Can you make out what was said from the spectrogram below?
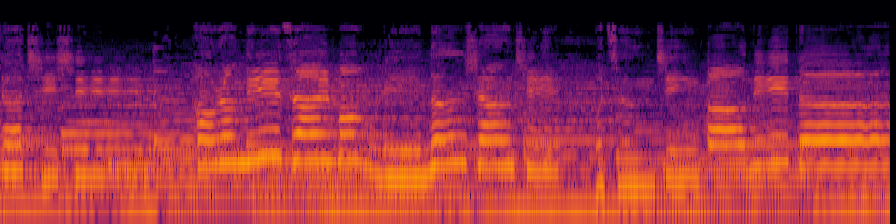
的气息，好让你在梦里能想起。我曾经抱你的。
